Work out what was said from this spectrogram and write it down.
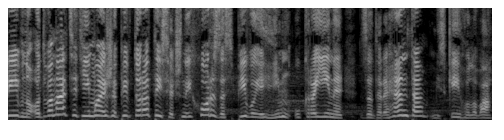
Рівно о 12-й майже півторатисячний хор заспівує гімн України. За диригента міський голова.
